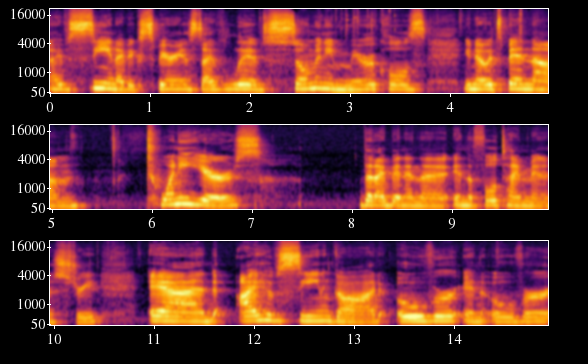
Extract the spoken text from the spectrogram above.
i've seen i've experienced i've lived so many miracles. You know it's been um, 20 years that i've been in the in the full-time ministry and i have seen god over and over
